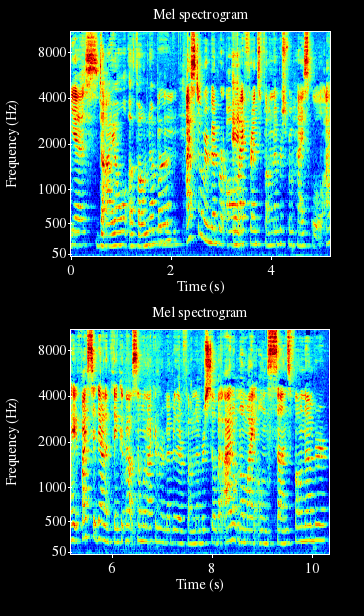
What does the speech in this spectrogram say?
yes dial a phone number? Mhm. I still remember all And- my friends' phone numbers from high school. I if I sit down and think about someone, I can remember their phone number still, but I don't know my own son's phone number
